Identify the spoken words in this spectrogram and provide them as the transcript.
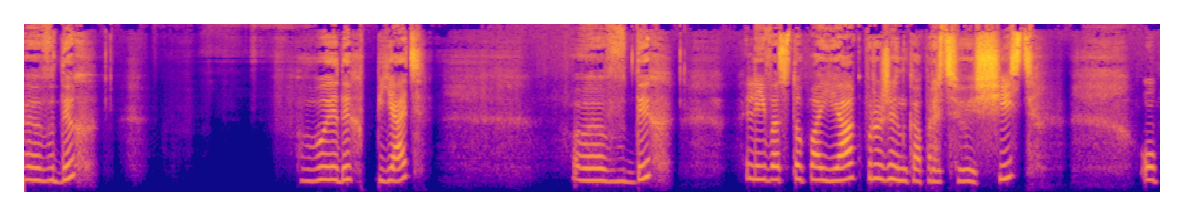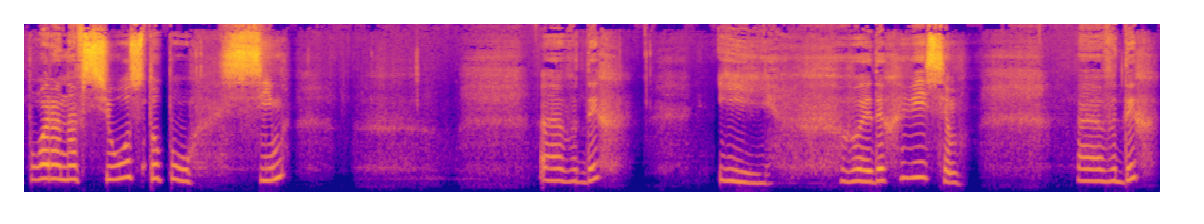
Е, Вдих. Видих. П'ять. Е, Вдих. Ліва стопа як пружинка працює. Шість. Опора на всю стопу. Сім. Е, Вдих. І видих. Вісім. Е, Вдих.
